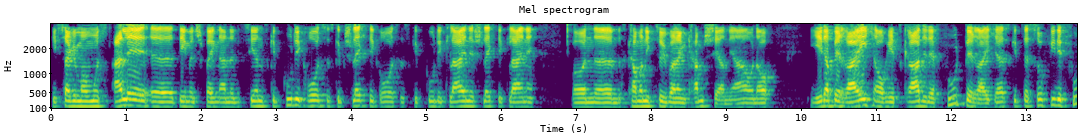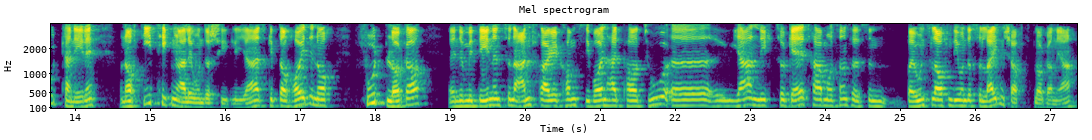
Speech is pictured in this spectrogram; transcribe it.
ich sage immer, man muss alle äh, dementsprechend analysieren. Es gibt gute Große, es gibt schlechte Große, es gibt gute Kleine, schlechte Kleine. Und äh, das kann man nicht so über einen Kamm scheren, ja. Und auch jeder Bereich, auch jetzt gerade der Food-Bereich, ja, es gibt ja so viele Food-Kanäle und auch die ticken alle unterschiedlich, ja. Es gibt auch heute noch Food-Blogger, wenn du mit denen zu einer Anfrage kommst, die wollen halt partout, äh, ja, nicht so Geld haben oder sonst was. Sind, bei uns laufen die unter so Leidenschaftsbloggern, ja.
